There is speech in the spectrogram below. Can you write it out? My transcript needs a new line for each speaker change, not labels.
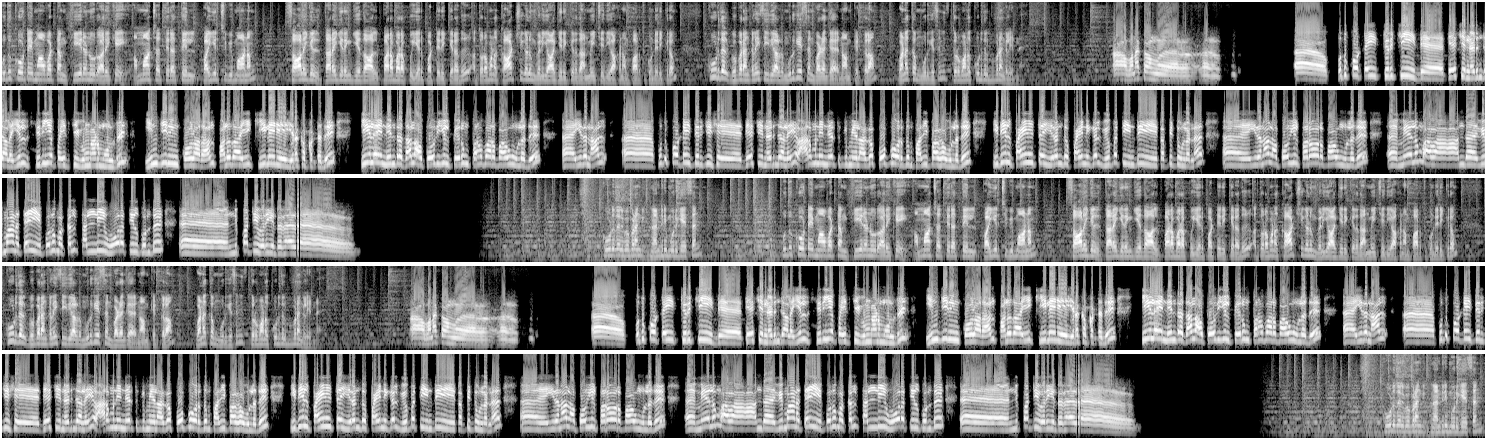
புதுக்கோட்டை மாவட்டம் கீரனூர் அருகே அம்மாச்சத்திரத்தில் பயிற்சி விமானம் சாலையில் தரையிறங்கியதால் பரபரப்பு ஏற்பட்டிருக்கிறது. அது தொடர்பான காட்சிகளும் வெளியாகியிருக்கிறது. அண்மை செய்தியாக நாம் பார்த்துக் கொண்டிருக்கிறோம். கூடுதல் விவரங்களை செய்தியாளர் முருகேசன் வழங்க நாம் கேட்கலாம். வணக்கம் முருகேசன். இது தொடர்பான கூடுதல் விவரங்கள் என்ன?
வணக்கம். புதுக்கோட்டை திருச்சி தே- தேசிய நெடுஞ்சாலையில் சிறிய பயிற்சி விமானம் ஒன்று இன்ஜினின் கோளாறால் பழுதாகி கீழே இறக்கப்பட்டது. கீழே நின்றதால் அப்பகுதியில் பெரும் பரபரப்பாகவும் உள்ளது. இதனால் புதுக்கோட்டை திருச்சி தேசிய நெடுஞ்சாலையில் அரை மணி நேரத்துக்கு மேலாக போக்குவரத்தும் பாதிப்பாக உள்ளது. இதில் பயணித்த இரண்டு பயணிகள் விபத்தியின்றி தப்பித்துள்ளனர். இதனால் அப்பகுதியில் பரபரப்பாகவும் உள்ளது. மேலும் அவ- அந்த விமானத்தை பொதுமக்கள் தள்ளி ஓரத்தில் கொண்டு நிப்பாற்றி நிப்பாட்டி வருகின்றனர்
கூடுதல் விவரங்களுக்கு நன்றி முருகேசன். புதுக்கோட்டை மாவட்டம் கீரனூர் அருகே அம்மாச்சத்திரத்தில் பயிற்சி விமானம் சாலையில் தரையிறங்கியதால் பரபரப்பு ஏற்பட்டிருக்கிறது. அது தொடர்பான காட்சிகளும் வெளியாகியிருக்கிறது. அண்மை செய்தியாக நாம் பார்த்துக் கொண்டிருக்கிறோம். கூடுதல் விவரங்களை செய்தியாளர் முருகேசன் வழங்க நாம் கேட்கலாம். வணக்கம் முருகேசன். இது தொடர்பான கூடுதல் விவரங்கள் என்ன?
வணக்கம். புதுக்கோட்டை திருச்சி தேசிய நெடுஞ்சாலையில் சிறிய பயிற்சி விமானம் ஒன்று இன்ஜினின் கோளாறால் பழுதாகி கீழே இறக்கப்பட்டது. கீழே நின்றதால் அப்பகுதியில் பெரும் பரபரப்பாகவும் உள்ளது. இதனால் புதுக்கோட்டை திருச்சி தேசிய நெடுஞ்சாலையில் அரை மணி நேரத்துக்கு மேலாக போக்குவரத்தும் பாதிப்பாக உள்ளது. இதில் பயணித்த இரண்டு பயணிகள் விபத்தியின்றி தப்பித்துள்ளனர். இதனால் அப்பகுதியில் பரபரப்பாகவும் உள்ளது. மேலும் அவ- அந்த விமானத்தை பொதுமக்கள் தள்ளி ஓரத்தில் கொண்டு நிப்பாற்றி நிப்பாட்டி வருகின்றனர்
கூடுதல் விவரங்களுக்கு நன்றி முருகேசன்.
